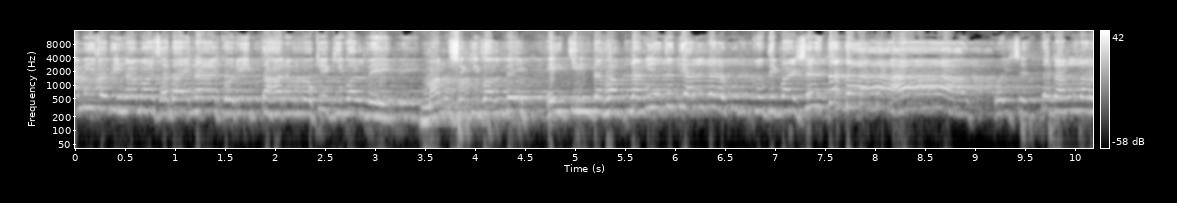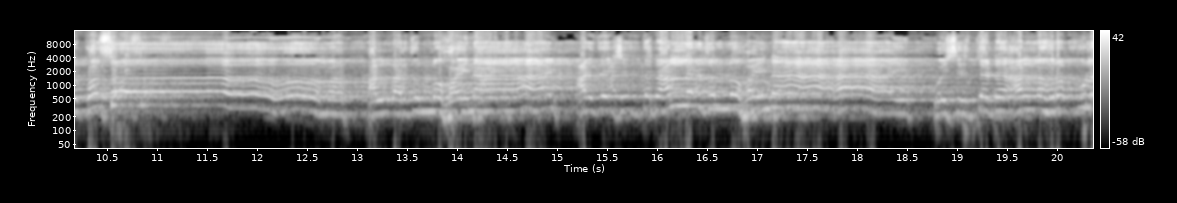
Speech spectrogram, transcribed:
আমি যদি নামাজ আদায় না করি, তাহলে লোকে কি বলবে? মানুষে কি বলবে? এই চিন্তা ভাবনা নিয়ে যদি আল্লাহর কুদরতি পায়, সেজদা দাও। ওই সেজদাটা আল্লাহর কসম। আল্লাহর জন্য হয় নাই, আর যে আল্লাহর জন্য হয় নাই, ওই আল্লাহ রব্বুল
